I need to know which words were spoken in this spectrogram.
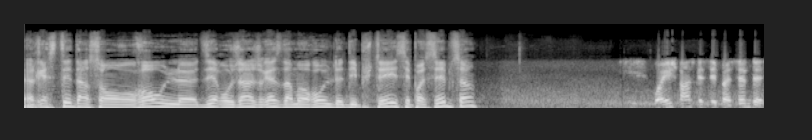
rester dans son rôle, euh, dire aux gens, je reste dans mon rôle de député. C'est possible, ça? Oui, je pense que c'est possible de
